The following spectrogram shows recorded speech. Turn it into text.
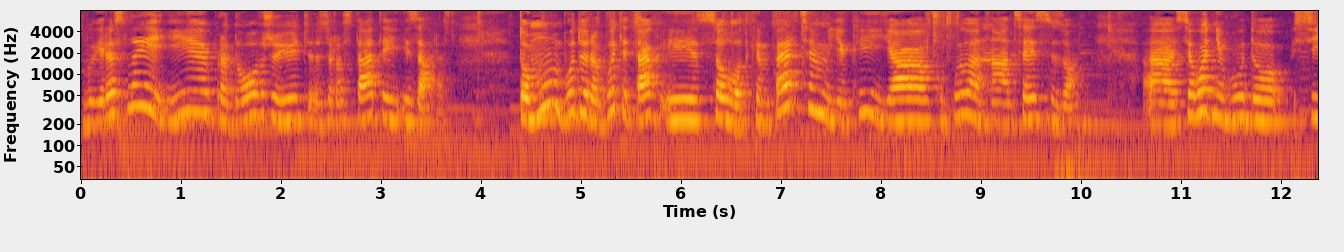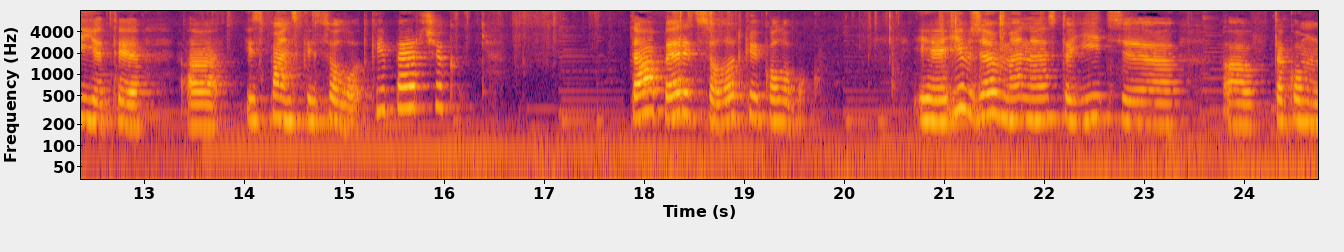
виросли і продовжують зростати і зараз. Тому буду робити так і з солодким перцем, який я купила на цей сезон. Е, Сьогодні буду сіяти е, іспанський солодкий перчик та перець солодкий колобок. І, вже в мене стоїть е, в такому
